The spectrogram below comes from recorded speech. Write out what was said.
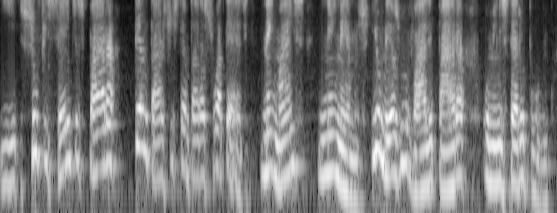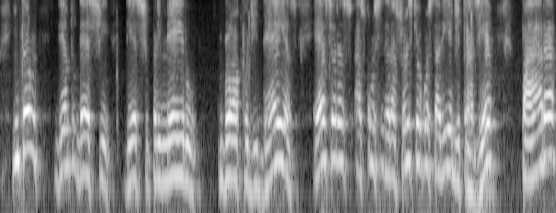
e suficientes para tentar sustentar a sua tese, nem mais nem menos. E o mesmo vale para o Ministério Público. Então, dentro deste, deste primeiro bloco de ideias, essas eram as, as considerações que eu gostaria de trazer para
